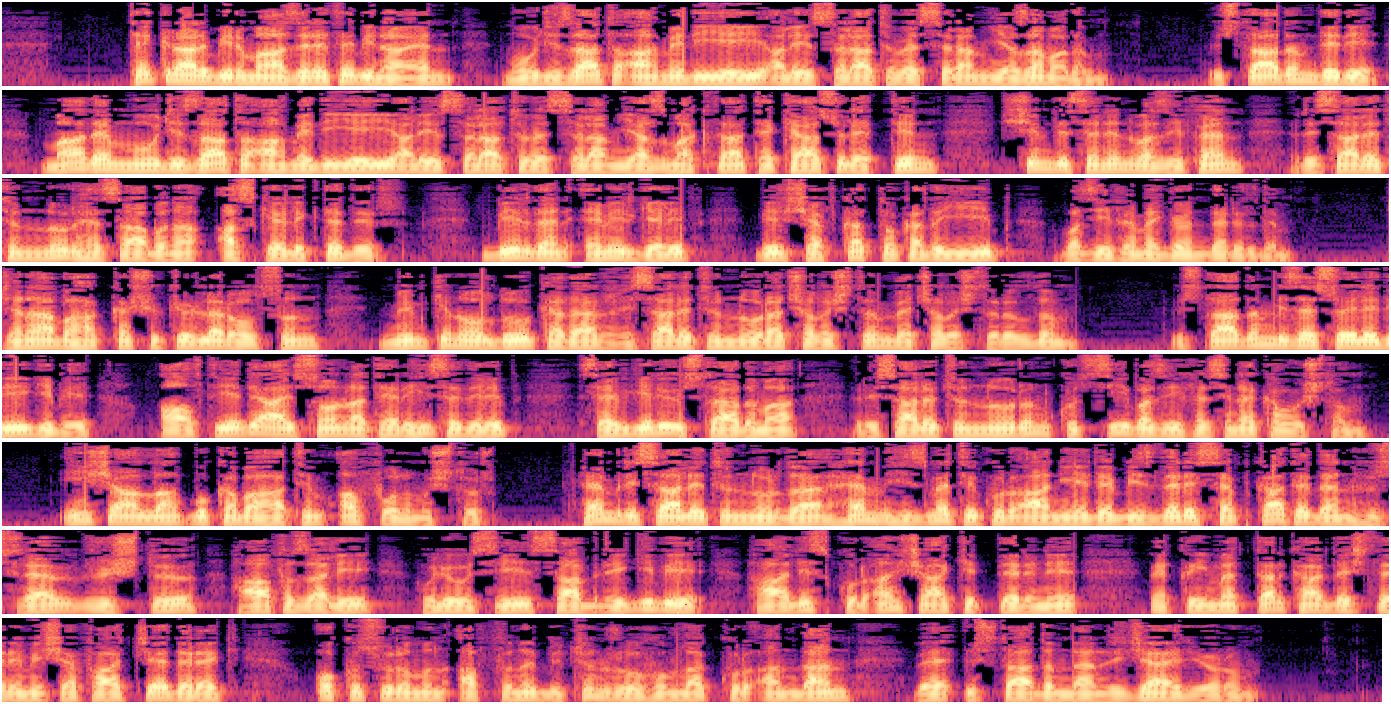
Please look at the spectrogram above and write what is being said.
Tekrar bir mazerete binaen Mucizat-ı Ahmediyeyi Aleyhissalatu vesselam yazamadım. Üstadım dedi, madem Mucizat-ı Ahmediyeyi Aleyhissalatu vesselam yazmakta tekasül ettin, şimdi senin vazifen Risaletün Nur hesabına askerliktedir. Birden emir gelip bir şefkat tokadı yiyip vazifeme gönderildim. Cenabı Hakk'a şükürler olsun, mümkün olduğu kadar Risaletün Nur'a çalıştım ve çalıştırıldım. Üstadım bize söylediği gibi 6-7 ay sonra terhis edilip sevgili üstadıma Risaletün Nur'un kutsi vazifesine kavuştum. İnşallah bu kabahatim affolmuştur. Hem Risaletün Nur'da hem Hizmet-i Kur'aniye'de bizleri sepkat eden Hüsrev, Rüştü, Hafız Ali, Hulusi, Sabri gibi halis Kur'an şakirtlerini ve kıymetler kardeşlerimi şefaatçi ederek o kusurumun affını bütün ruhumla Kur'an'dan ve üstadımdan rica ediyorum.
